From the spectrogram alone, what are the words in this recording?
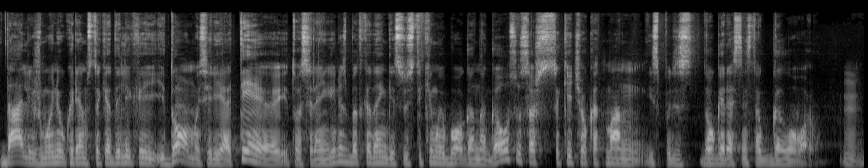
dalį žmonių, kuriems tokie dalykai įdomus ir jie atėjo į tuos renginius, bet kadangi susitikimai buvo gana gausus, aš sakyčiau, kad man įspūdis daug geresnis negu galvojau. Mm.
